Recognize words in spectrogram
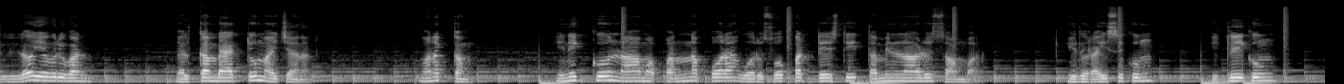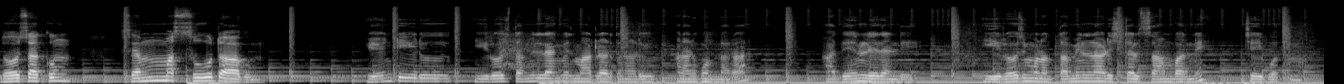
Hello everyone welcome back to my channel ఇనిక్కు నామ நாம் பண்ண సూపర్ టేస్టీ తమిళనాడు సాంబార్ ఇది சாம்பார். ఇడ్లీకుం దోశకుం సెమ్మ సూట్ ఆగుం ఏంటి ఈడు ఈరోజు తమిళ లాంగ్వేజ్ మాట్లాడుతున్నాడు అని అనుకుంటున్నారా అదేం లేదండి ఈరోజు మనం తమిళనాడు స్టైల్ సాంబార్ని చేయబోతున్నాం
